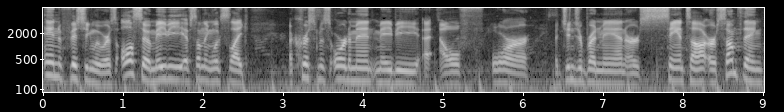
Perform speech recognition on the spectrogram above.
in fishing lures. Also, maybe if something looks like a Christmas ornament, maybe an elf or a gingerbread man or Santa or something,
